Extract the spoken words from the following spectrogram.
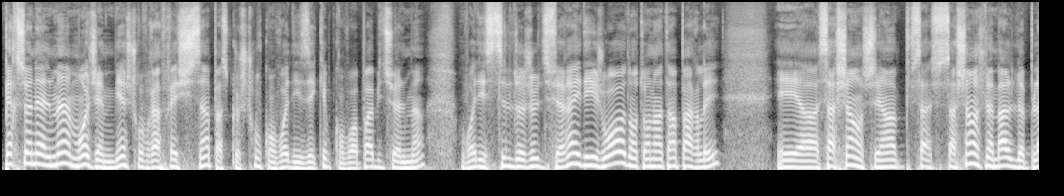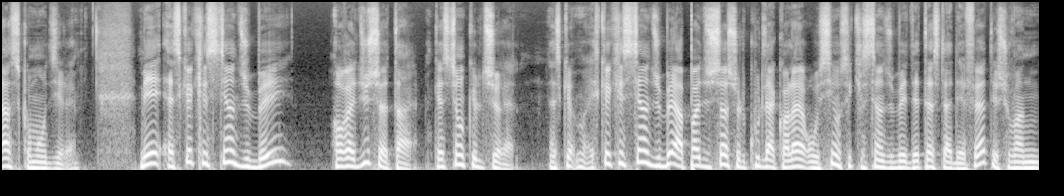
personnellement, moi, j'aime bien, je trouve rafraîchissant parce que je trouve qu'on voit des équipes qu'on voit pas habituellement. On voit des styles de jeu différents et des joueurs dont on entend parler. Et euh, ça change. Ça, change le mal de place, comme on dirait. Mais est-ce que Christian Dubé aurait dû se taire? Question culturelle. Est-ce que, Christian Dubé n'a pas dû ça sur le coup de la colère aussi? On sait que Christian Dubé déteste la défaite et souvent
